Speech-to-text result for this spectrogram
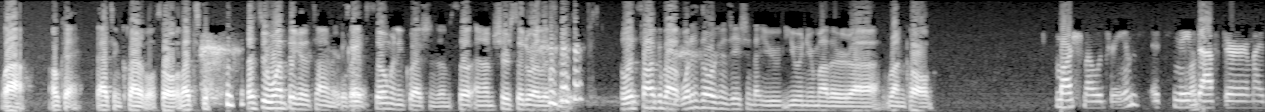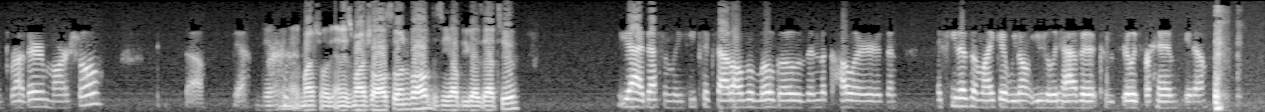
Wow. Okay, that's incredible. So let's do, let's do one thing at a time because I have so many questions. I'm so and I'm sure so do our listeners. So let's talk about what is the organization that you you and your mother uh, run called? Marshmallow Dreams. It's named Marsh- after my brother Marshall. So yeah. yeah Marshall and is Marshall also involved? Does he help you guys out too? Yeah, definitely. He picks out all the logos and the colors, and if he doesn't like it, we don't usually have it because it's really for him, you know.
